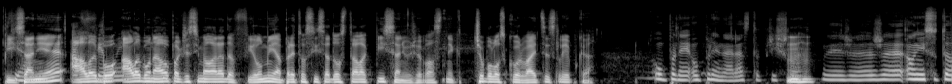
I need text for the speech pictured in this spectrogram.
písanie, alebo, filmy. alebo naopak, že si mala rada filmy a preto si sa dostala k písaniu, že vlastne čo bolo skôr vajce sliepka? Úplne, úplne naraz to prišlo. Mhm. Mm-hmm. Vieš, že, že oni, sú to,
